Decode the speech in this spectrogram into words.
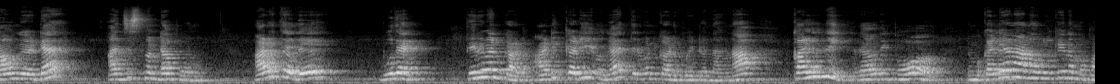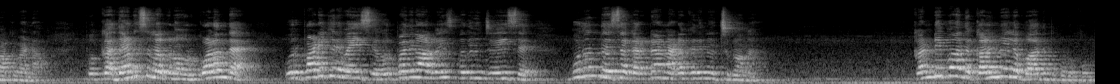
அவங்ககிட்ட அட்ஜஸ்ட்மெண்ட்டாக போகணும். அடுத்தது புதன் திருவெண்காடு. அடிக்கடி இவங்க திருவெண்காடு போயிட்டு வந்தாங்கன்னா கல்வி அதாவது இப்போது நம்ம கல்யாணம் ஆனவங்களுக்கே நம்ம பார்க்க வேண்டாம் இப்போ க தனுசு லக்னம் ஒரு குழந்தை ஒரு படிக்கிற வயசு ஒரு பதினாலு வயசு பதினஞ்சு வயசு புதன் தசை கரெக்டாக நடக்குதுன்னு வச்சுக்கோங்க. கண்டிப்பாக அந்த கல்வியில் பாதிப்பு கொடுக்கும்.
